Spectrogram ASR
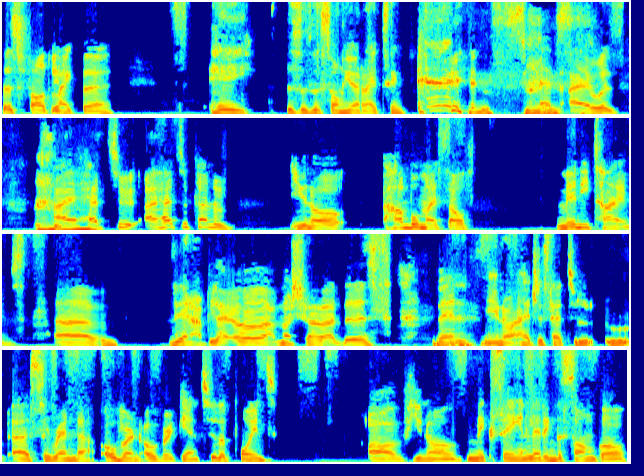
this felt like the hey, this is the song you're writing. yes, yes. and I was, I had to, I had to kind of, you know, humble myself many times. Um, then I'd be like, oh, I'm not sure about this. Then, you know, I just had to uh, surrender over and over again to the point of, you know, mixing and letting the song go.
